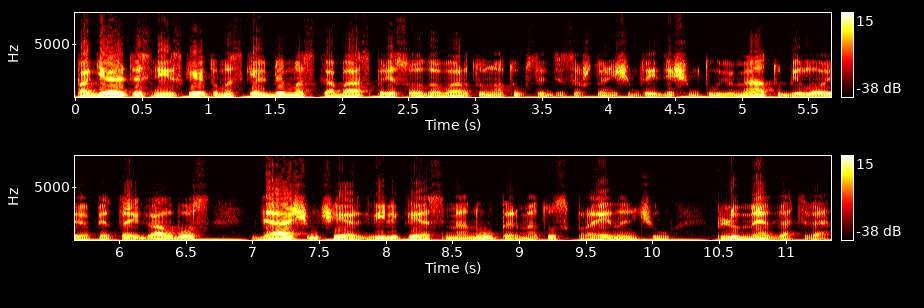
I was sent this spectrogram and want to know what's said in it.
Pageltės neįskaitomas kelbimas, kabas prie sodo vartų nuo 1810 metų bylojo apie tai galvos dešimčiai ar dvylikai asmenų per metus praeinančių pliume gatve.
